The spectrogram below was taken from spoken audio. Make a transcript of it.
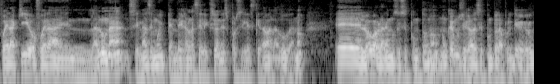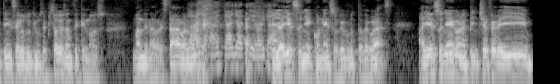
Fuera aquí o fuera en la luna, se me hace muy pendeja las elecciones, por si les quedaba la duda, ¿no? Eh, luego hablaremos de ese punto, ¿no? Nunca hemos llegado a ese punto de la política. Creo que tienen que ser los últimos episodios antes de que nos manden a arrestar o algo. Ay, cállate, oiga. yo ayer soñé con eso, qué bruto, ¿te acuerdas? Ayer soñé con el pinche FBI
